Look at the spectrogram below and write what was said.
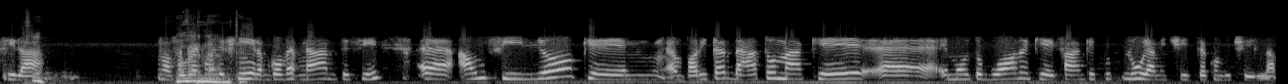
sì, la, sì. Non saprei come definire, governante, sì, eh, ha un figlio che mh, mm, è un po' ritardato ma che eh, è molto buono e che fa anche lui amicizia con Lucilla.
